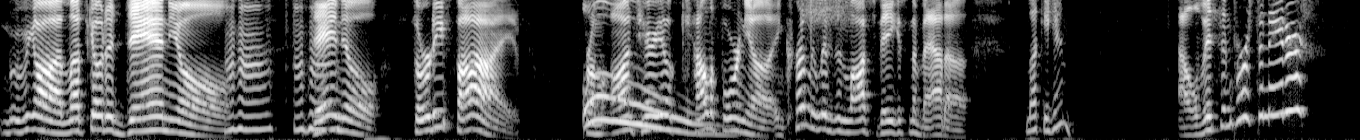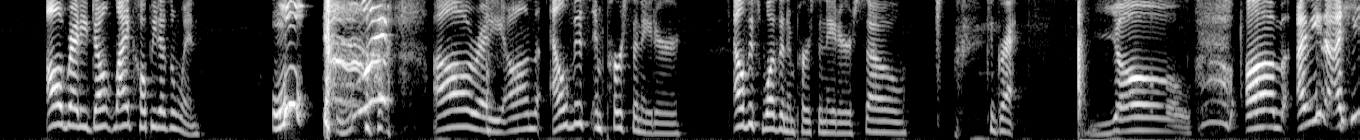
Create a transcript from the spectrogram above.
moving on let's go to daniel Mm-hmm, daniel 35 from Ooh. ontario california and currently lives in las vegas nevada Lucky him. elvis impersonator Already don't like. Hope he doesn't win. oh what Already on the Elvis impersonator. Elvis was an impersonator, so congrats. Yo, um, I mean, uh, he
